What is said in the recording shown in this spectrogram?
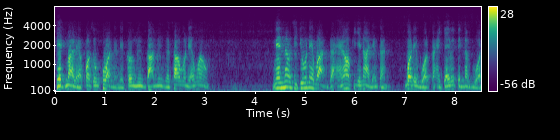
เหตุมาแล้วพอสมควรเนี่ยเครื่องนึงกลางนึงกับเศร้ามันเดียวว่าเมนเท่าสิอยู่ในบ้านก็ให้เ่าพิจารณาอย่างนั้นบ่ได้บวชก็ให้ใจไม่เป็นนักบวช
